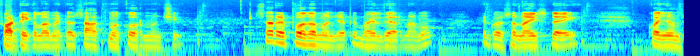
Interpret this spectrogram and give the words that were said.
ఫార్టీ కిలోమీటర్స్ ఆత్మకూరు నుంచి. సరే పోదామని చెప్పి బయలుదేరినాము. It was a nice day కొంచెం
